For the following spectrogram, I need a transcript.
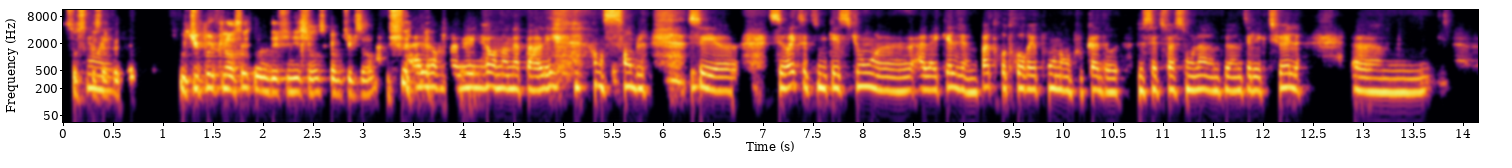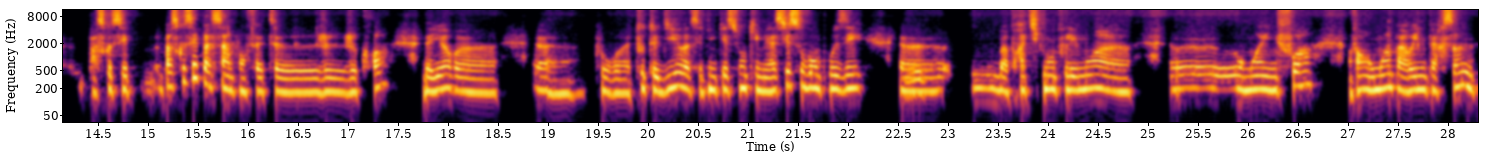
sur ce que ça peut être. Ou tu peux te lancer sur une définition, c'est comme tu le sens. Alors, on en a parlé ensemble. C'est euh, vrai que c'est une question euh, à laquelle j'aime pas trop trop répondre, en tout cas de, de cette façon-là, un peu intellectuelle, euh, parce que c'est parce que c'est pas simple en fait, euh, je, je, crois. D'ailleurs, pour tout te dire, c'est une question qui m'est assez souvent posée, bah, pratiquement tous les mois, au moins une fois, enfin au moins par une personne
